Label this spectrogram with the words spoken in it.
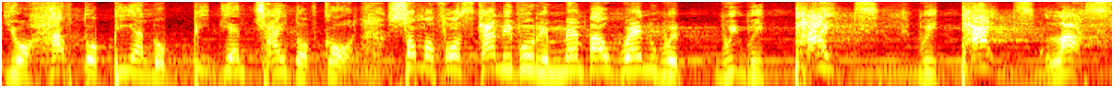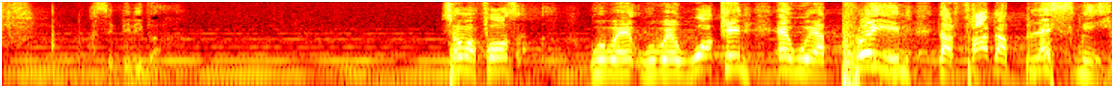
you have to be an obedient child of God. Some of us can't even remember when we we, we tithe, we tithe last as a believer. Some of us we were, we were walking and we are praying that Father bless me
